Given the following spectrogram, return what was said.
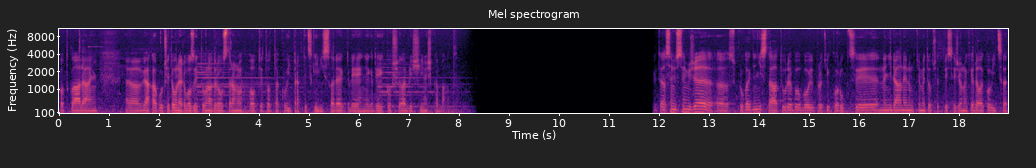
k odkládání. Eh, já chápu určitou nervozitu, na druhou stranu je to takový praktický výsledek, kdy někdy košile blížší než kabát. Já si myslím, že eh, zprůhlednění státu nebo boj proti korupci není dán jenom těmito předpisy, že ono je daleko více.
